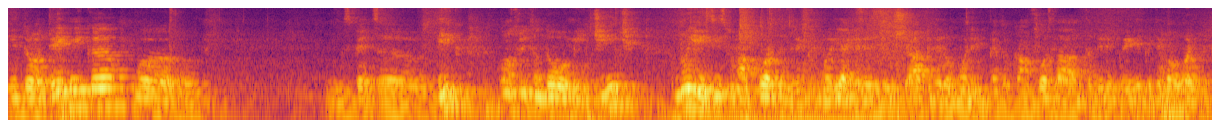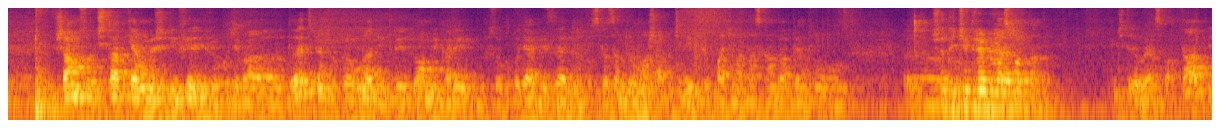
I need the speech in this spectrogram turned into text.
hidrotehnică, uh, în speță DIC, construit în 2005. Nu există un acord între Primăria Herezul și apele române, pentru că am fost la întâlnire cu ei de câteva ori și am solicitat chiar un ieșit din fire de vreo câteva dăți, pentru că una dintre doamne care se ocupă de avizări ne-a spus că lăsăm drumul așa, cu cine să facem atâta scandal pentru uh, Și de ce trebuie asfaltat? deci trebuie asfaltate,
